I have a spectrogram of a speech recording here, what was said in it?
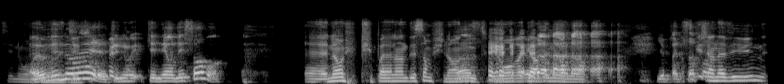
C'est Noël. Euh, Noël. T'es né en décembre euh, non, je suis pas là en décembre, je suis là en août. Bon, on va garder alors. Il y a pas de J'en avais une,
